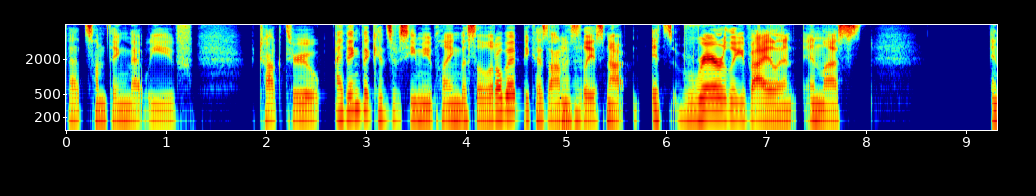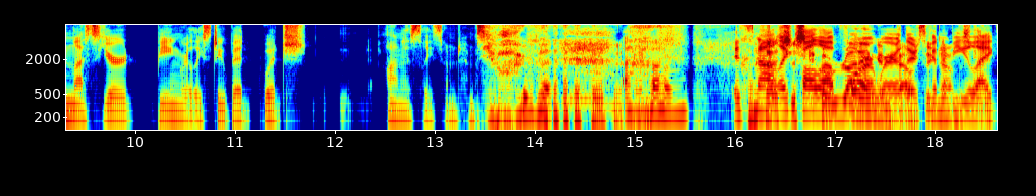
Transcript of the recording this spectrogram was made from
That's something that we've talked through. I think the kids have seen me playing this a little bit because honestly it's not it's rarely violent unless unless you're being really stupid, which honestly sometimes you are, but um, it's not like Fallout 4 where there's going to down the be like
